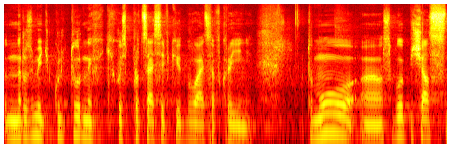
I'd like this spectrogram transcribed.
не, розуміють культурних якихось процесів, які відбуваються в країні. Тому е, особливо під час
